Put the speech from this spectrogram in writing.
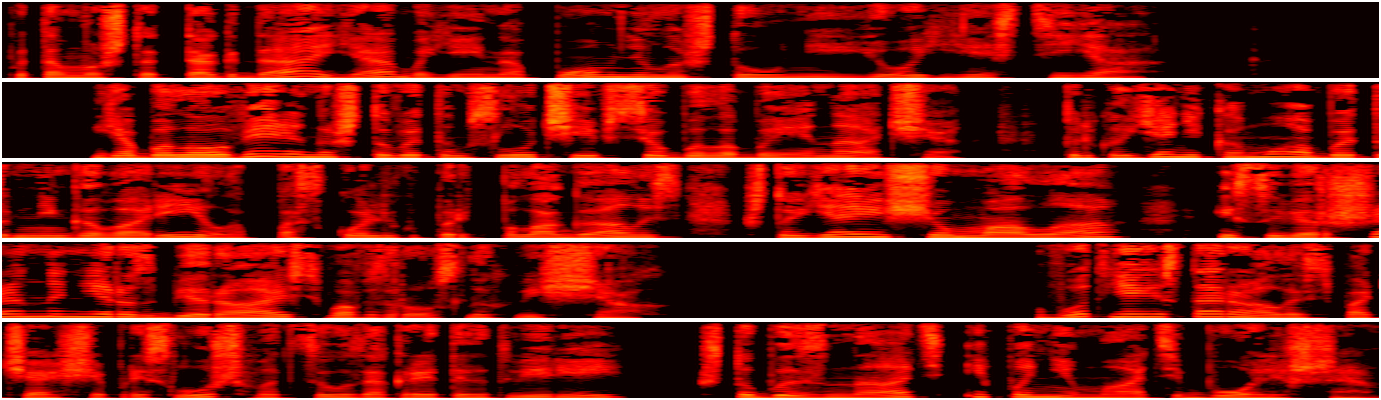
потому что тогда я бы ей напомнила, что у нее есть я. Я была уверена, что в этом случае все было бы иначе, только я никому об этом не говорила, поскольку предполагалось, что я еще мала и совершенно не разбираюсь во взрослых вещах. Вот я и старалась почаще прислушиваться у закрытых дверей, чтобы знать и понимать больше.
